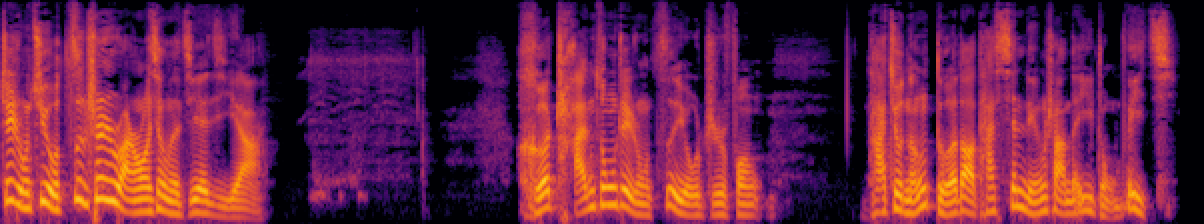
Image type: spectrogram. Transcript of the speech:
这种具有自身软弱性的阶级啊。和禅宗这种自由之风，他就能得到他心灵上的一种慰藉。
